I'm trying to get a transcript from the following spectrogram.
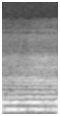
Amen.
